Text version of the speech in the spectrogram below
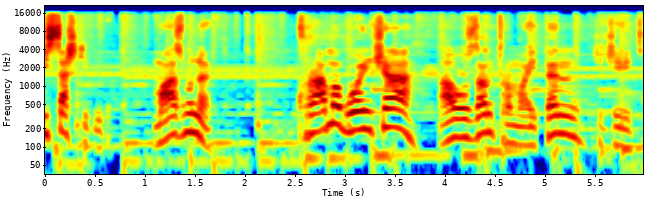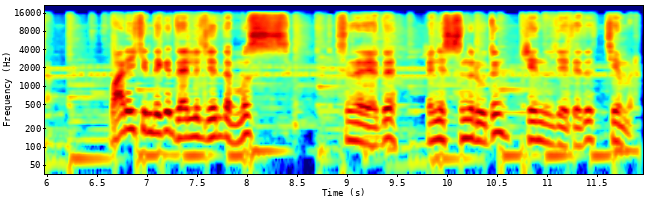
Фисташки дейді. Мазмұны. Құрамы бойынша ауыздан тұрмайтын чечевица бар екендігі дәлелденді мыс сіңіреді және сіңірудің жеңілдетеді темір.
